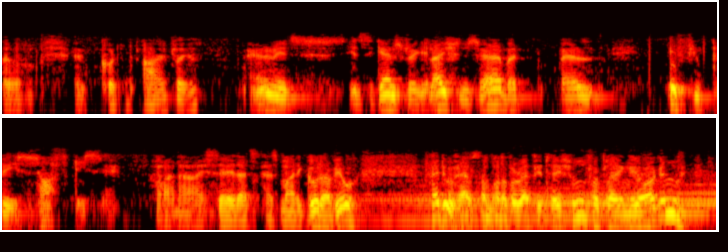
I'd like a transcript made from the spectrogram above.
Uh, could I play it? And it's it's against regulations, sir, but well, if you play softly, sir. Oh, now, I say, that's, that's mighty good of you. I do have somewhat of a reputation for playing the organ.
